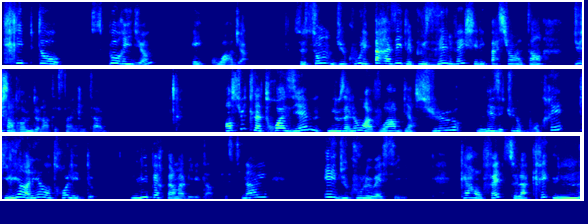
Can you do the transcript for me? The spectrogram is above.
cryptosporidium et guardia. Ce sont du coup les parasites les plus élevés chez les patients atteints du syndrome de l'intestin irritable. Ensuite, la troisième, nous allons avoir bien sûr, les études ont montré qu'il y a un lien entre les deux l'hyperperméabilité intestinale et du coup le SI. Car en fait, cela crée une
